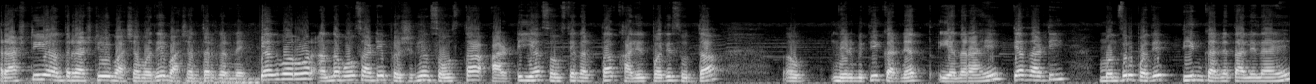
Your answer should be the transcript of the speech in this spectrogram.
राष्ट्रीय आंतरराष्ट्रीय भाषामध्ये भाषांतर करणे. त्याचबरोबर अण्णाभाऊ साठे प्रशिक्षण संस्था आरटी या संस्थेकरता खालील पदे सुद्धा निर्मिती करण्यात येणार आहे. त्यासाठी मंजूर पदे तीन करण्यात आलेले आहे.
